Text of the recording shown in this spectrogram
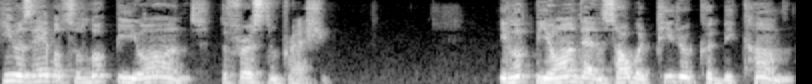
He was able to look beyond the first impression. He looked beyond that and saw what Peter could become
